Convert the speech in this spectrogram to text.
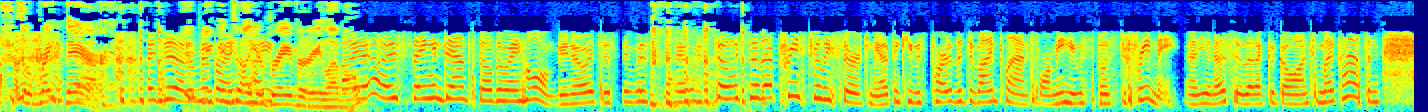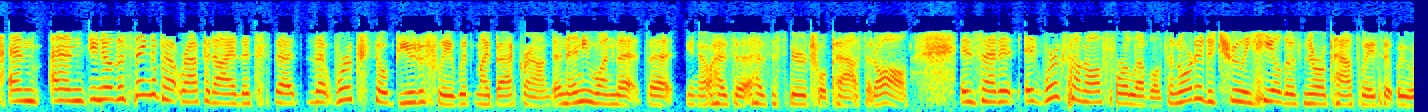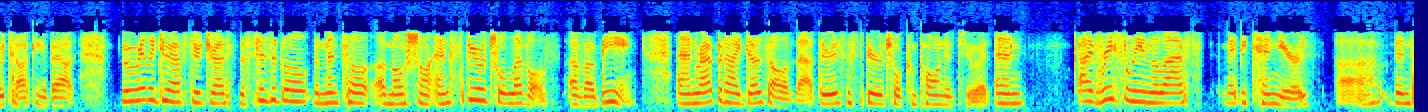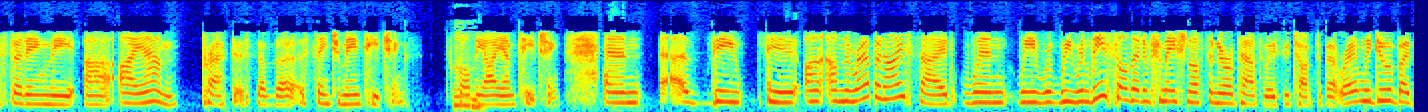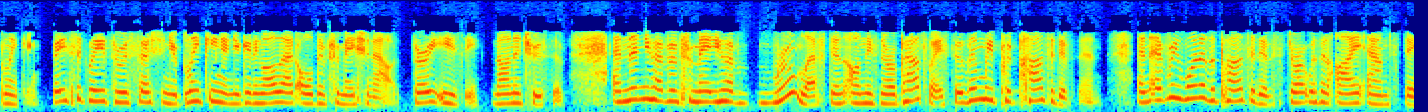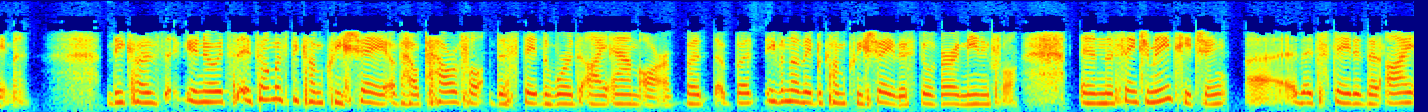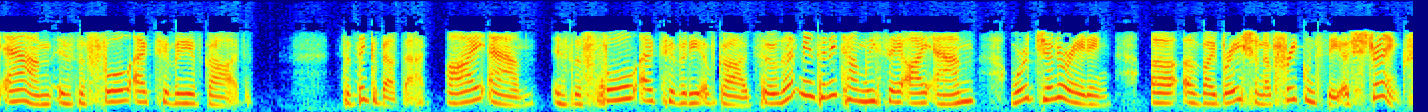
Yeah. so right there. I did. I remember you can I- tell your bravery level. I, I sang and danced all the way home. You know, it just it was, it was so so that priest really served me. I think he was part of the divine plan for me. He was supposed to free me, uh, you know, so that I could go on to my path. And and and you know, the thing about Rapid Eye that's that that works so beautifully with my background and anyone that that you know has a has a spiritual path at all is that it it works on all four levels. In order to truly heal those neural pathways that we were talking about, we really do have to address the physical, the mental, emotional, and spiritual levels of our being. And Rapid Eye does all of that. There is a spiritual component to it. And I've recently, in the last maybe 10 years, uh, been studying the uh, I am practice of the Saint Germain teachings. It's called the I am teaching. And uh, the the on, on the rapid eye side, when we re- we release all that information off the neural pathways we talked about, right? And we do it by blinking. Basically, through a session, you're blinking and you're getting all that old information out. Very easy, non-intrusive. And then you have information, you have room left in on these neural pathways. So then we put positives in, and every one of the positives start with an I am statement because you know it's it's almost become cliche of how powerful the state the words I am are, but but even though they become cliche, they're still very meaningful. In the Saint Germain teaching, uh, it's stated that I am is the full activity of God. So think about that. I am is the full activity of God. So that means anytime we say I am, we're generating a, a vibration, a frequency, a strength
